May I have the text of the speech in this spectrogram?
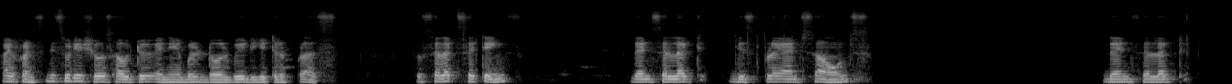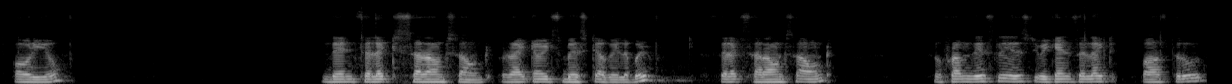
Hi friends, this video shows how to enable Dolby Digital Plus. So select settings, then select display and sounds, then select audio, then select surround sound. Right now it's best available. Select surround sound. So from this list we can select pass through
